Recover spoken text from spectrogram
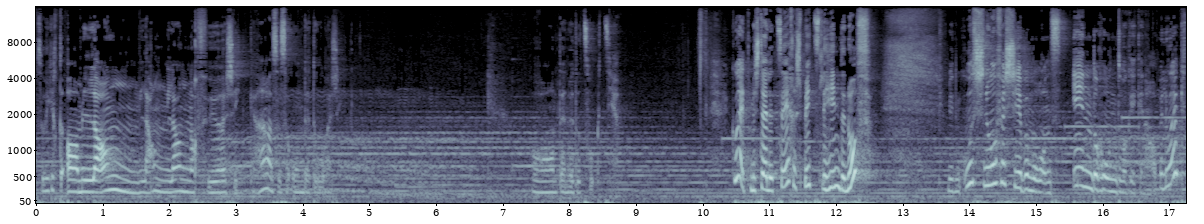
So wirklich den Arm lang, lang, lang nach vorne schicken, also so unten durchschicken. Und dann wieder zurückziehen. Gut, wir stellen die Zeche ein hinten auf. Mit dem Ausschnaufen schieben wir uns in der Hund, der gegen schaut.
